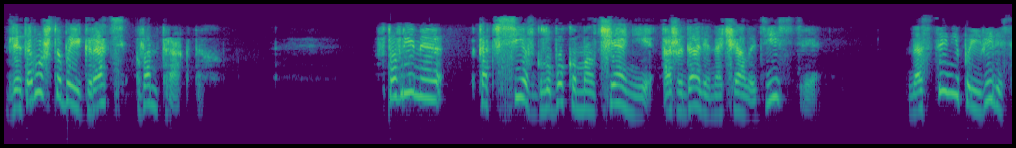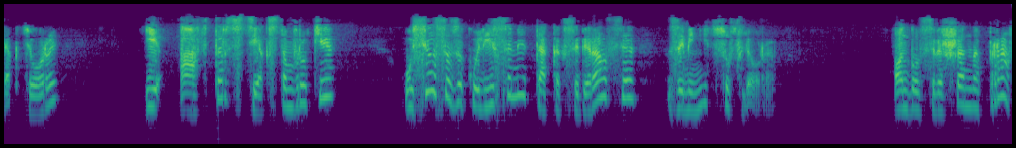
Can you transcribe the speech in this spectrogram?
для того, чтобы играть в антрактах. В то время как все в глубоком молчании ожидали начала действия, на сцене появились актеры, и автор с текстом в руке уселся за кулисами, так как собирался заменить суфлера. Он был совершенно прав,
